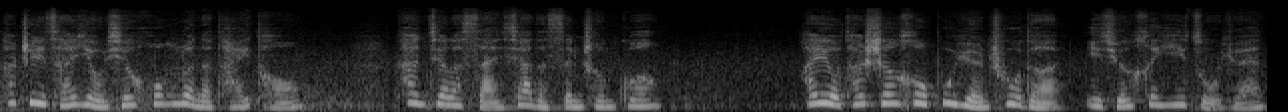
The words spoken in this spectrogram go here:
他这才有些慌乱地抬头，看见了伞下的三川光。还有他身后不远处的一群黑衣组员。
